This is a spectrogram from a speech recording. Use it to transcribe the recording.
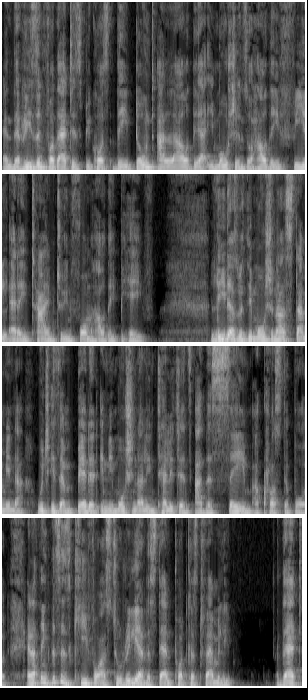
And the reason for that is because they don't allow their emotions or how they feel at a time to inform how they behave. Leaders with emotional stamina, which is embedded in emotional intelligence, are the same across the board. And I think this is key for us to really understand podcast family that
